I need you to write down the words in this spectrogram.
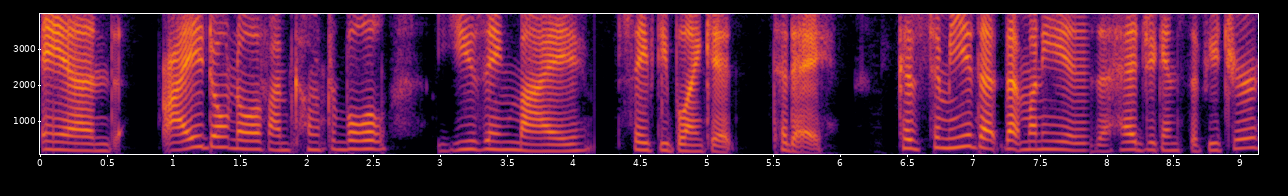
And I don't know if I'm comfortable using my safety blanket today. Because to me, that, that money is a hedge against the future.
